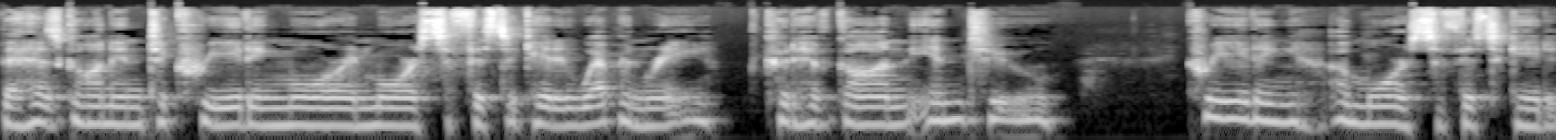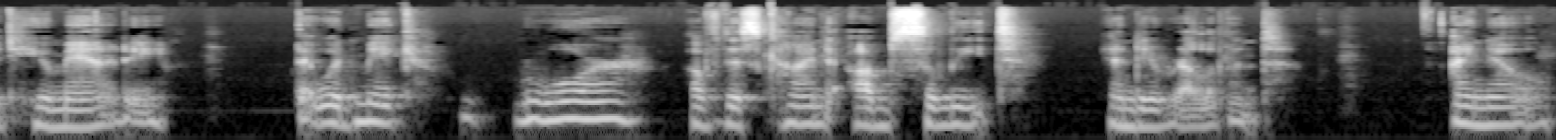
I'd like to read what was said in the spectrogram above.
that has gone into creating more and more sophisticated weaponry could have gone into creating a more sophisticated humanity that would make war of this kind obsolete and irrelevant. I know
